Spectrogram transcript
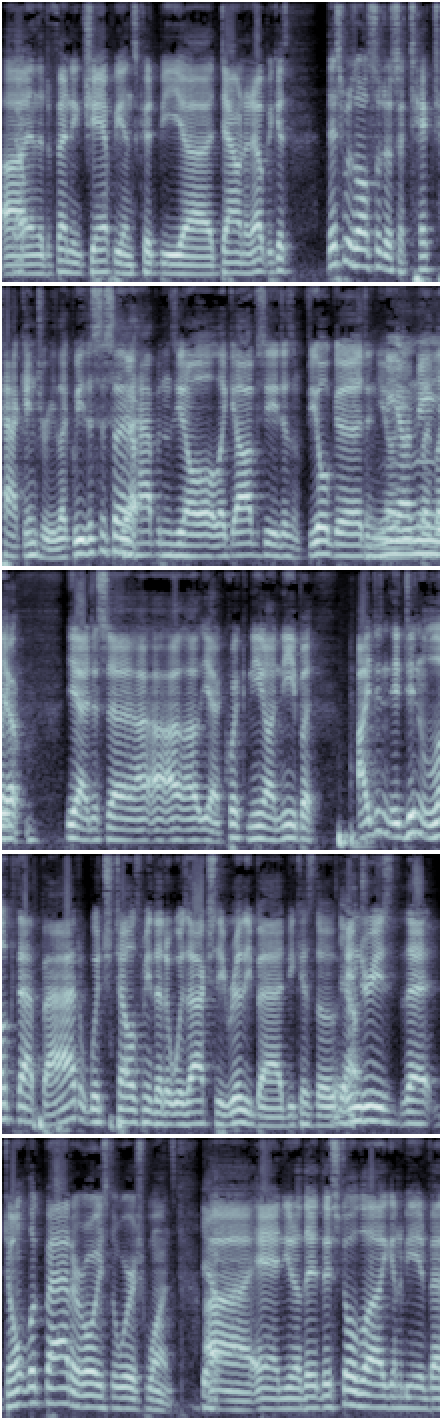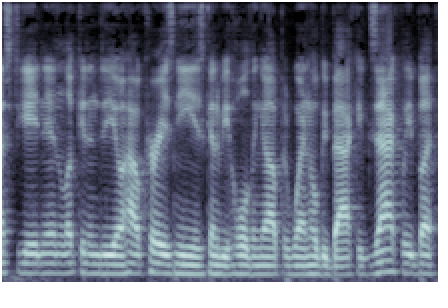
uh, Yep. and the defending champions could be uh, down and out because this was also just a tic tac injury. Like we, this is something Yep. that happens, you know, like obviously it doesn't feel good, and you Knee know, on but, knee, like, yep. yeah, just uh, I, I, I, yeah, quick knee on knee, but I didn't. It didn't look that bad, which tells me that it was actually really bad because the Yeah. injuries that don't look bad are always the worst ones. Yeah. Uh, and you know they're, they're still uh, going to be investigating and looking into you know, how Curry's knee is going to be holding up and when he'll be back exactly. But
